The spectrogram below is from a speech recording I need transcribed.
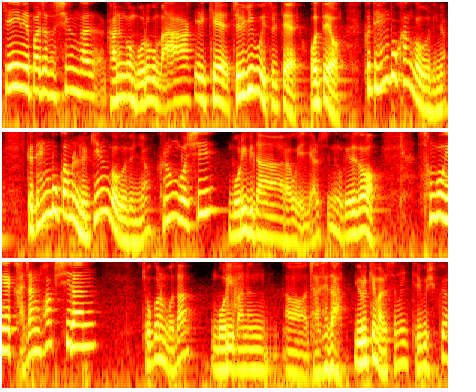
게임에 빠져서 시간 가, 가는 건 모르고 막 이렇게 즐기고 있을 때 어때요? 그때 행복한 거거든요. 그때 행복감을 느끼는 거거든요. 그런 것이 몰입이다라고 얘기할 수 있는 겁니다. 그래서 성공의 가장 확실한 조건은 뭐다? 몰입하는 어, 자세다. 이렇게 말씀을 드리고 싶고요.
